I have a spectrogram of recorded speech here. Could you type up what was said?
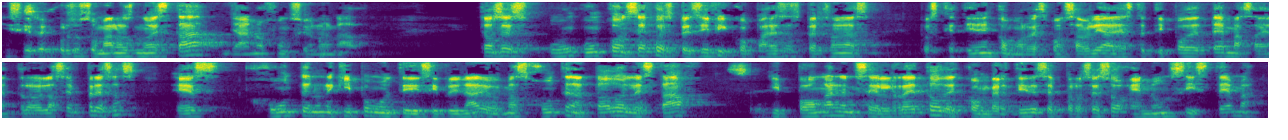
y si recursos humanos no está, ya no funcionó nada. Entonces, un, un, consejo específico para esas personas pues, que tienen como responsabilidad este tipo de temas adentro de las empresas es junten un equipo multidisciplinario, además junten a todo el staff y pónganse el reto de convertir ese proceso en un sistema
